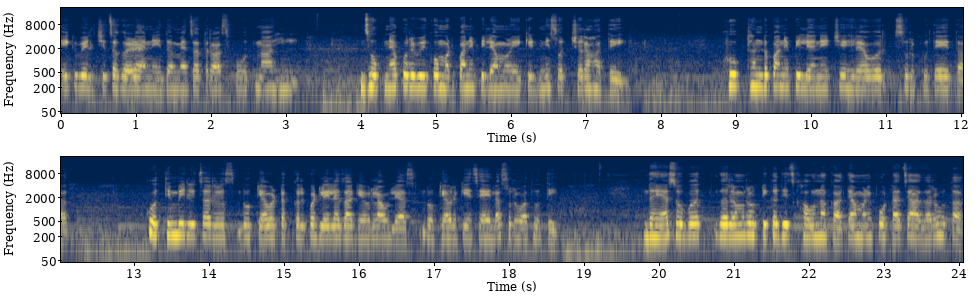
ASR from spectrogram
एक वेलची चघळल्याने दम्याचा त्रास होत नाही. झोपण्यापूर्वी कोमट पाणी पिल्यामुळे किडनी स्वच्छ राहते. खूप थंड पाणी पिल्याने चेहऱ्यावर सुरकुत्या येतात. कोथिंबिरीचा रस डोक्यावर टक्कल पडलेल्या जागेवर लावल्यास डोक्यावर केस यायला सुरुवात होते. दह्यासोबत गरम रोटी कधीच खाऊ नका त्यामुळे पोटाचे आजार होतात.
